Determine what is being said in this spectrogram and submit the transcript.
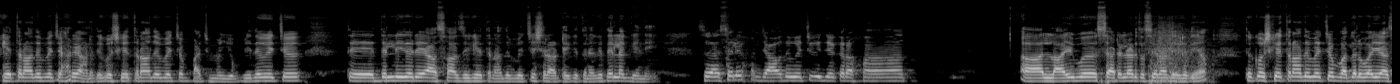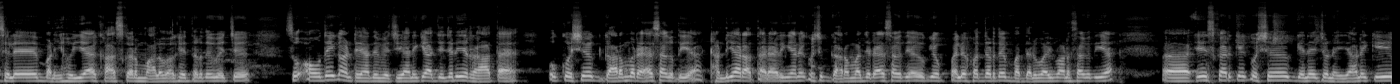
ਖੇਤਰਾਂ ਦੇ ਵਿੱਚ, ਹਰਿਆਣਾ ਦੇ ਕੁਛ ਖੇਤਰਾਂ ਦੇ ਵਿੱਚ, ਪੱਛਮੀ ਯੂਪੀ ਦੇ ਵਿੱਚ ਤੇ ਦਿੱਲੀ ਦੇ ਆਸ-ਪਾਸ ਦੇ ਖੇਤਰਾਂ ਦੇ ਵਿੱਚ ਸ਼ਰਾਟੇ ਕਿਤੇ ਨਾ ਕਿਤੇ ਲੱਗੇ ਨੇ। ਸੋ ਇਸ ਲਈ ਪੰਜਾਬ ਦੇ ਵਿੱਚ ਵੀ ਜੇਕਰ ਆਪਾਂ ਲਾਈਵ ਸੈਟੇਲਾਈਟ ਤਸਵੀਰਾਂ ਦੇਖਦੇ ਹਾਂ ਅਤੇ ਕੁਛ ਖੇਤਰਾਂ ਦੇ ਵਿੱਚ ਬਦਲਵਾਈ ਇਸ ਵੇਲੇ ਬਣੀ ਹੋਈ ਹੈ, ਖਾਸ ਕਰ ਮਾਲਵਾ ਖੇਤਰ ਦੇ ਵਿੱਚ। ਸੋ ਆਉਂਦੇ ਘੰਟਿਆਂ ਦੇ ਵਿੱਚ ਯਾਨੀ ਕਿ ਅੱਜ ਜਿਹੜੀ ਰਾਤ ਹੈ, ਉਹ ਕੁਛ ਗਰਮ ਰਹਿ ਸਕਦੀ ਹੈ, ਠੰਡੀਆਂ ਰਾਤਾਂ ਰਹਿ ਰਹੀਆਂ ਨੇ, ਕੁਛ ਗਰਮ ਅੱਜ ਰਹਿ ਸਕਦੀ ਹੈ, ਕਿਉਂਕਿ ਉੱਪਰਲੇ ਪੱਧਰ ਤੇ ਬੱਦਲਵਾਈ ਬਣ ਸਕਦੀ ਹੈ। ਇਸ ਕਰਕੇ ਕੁਛ ਗਿਣੇ ਚੁਣੇ, ਯਾਨੀ ਕਿ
